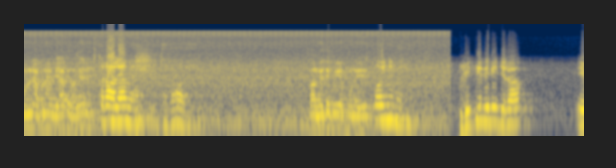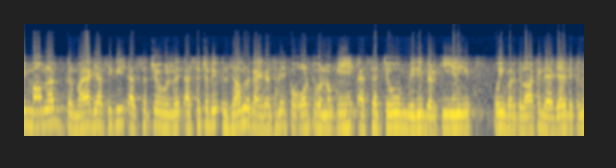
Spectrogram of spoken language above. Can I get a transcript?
ਹੁਣ ਇਹਨੇ ਆਪਣਾ ਵਿਆਹ ਕਰਾ ਲਿਆ ਨੇ ਕਰਾ ਲਿਆ ਵਿਆਹ। ਦਫਾ ਹੋ ਗਿਆ ਤੁਹਾਨੂੰ ਇਹਦੇ ਕੋਈ ਹੁਣ ਇਹ ਕੋਈ ਨਹੀਂ ਮੇਰਾ ਬੀਤੀ ਦਿਨੀ ਜਿਹੜਾ ਇਹ ਮਾਮਲਾ ਗਰਮਾਇਆ ਗਿਆ ਸੀ ਕਿ ਐਸਐਚਓ ਐਸਐਚਓ ਦੇ ਇਲਜ਼ਾਮ ਲਗਾਏ ਗਏ ਸਨ ਇੱਕ ਔਰਤ ਵੱਲੋਂ ਕਿ ਐਸਐਚਓ ਮੇਰੀ ਲੜਕੀ ਜਿਹੜੀ ਕੋਈ ਵਰਗਲਾ ਕੇ ਲੈ ਗਿਆ ਲੇਕਿਨ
